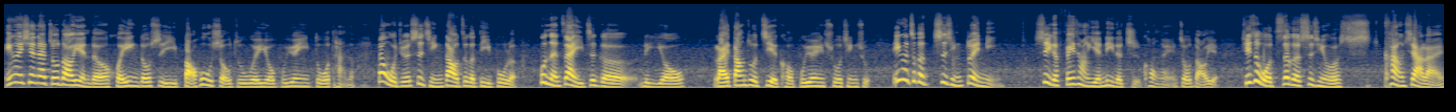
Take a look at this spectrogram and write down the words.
因为现在周导演的回应都是以保护手足为由，不愿意多谈了。但我觉得事情到这个地步了，不能再以这个理由。来当做借口，不愿意说清楚，因为这个事情对你是一个非常严厉的指控。诶，周导演，其实我这个事情我看下来，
